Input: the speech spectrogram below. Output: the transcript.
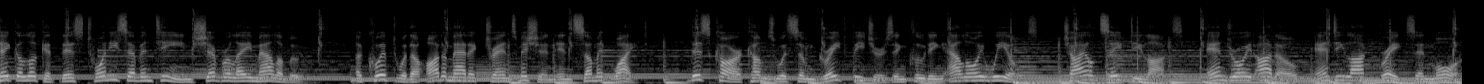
Take a look at this 2017 Chevrolet Malibu. Equipped with an automatic transmission in Summit White. This car comes with some great features including alloy wheels, child safety locks, Android Auto, anti-lock brakes and more.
